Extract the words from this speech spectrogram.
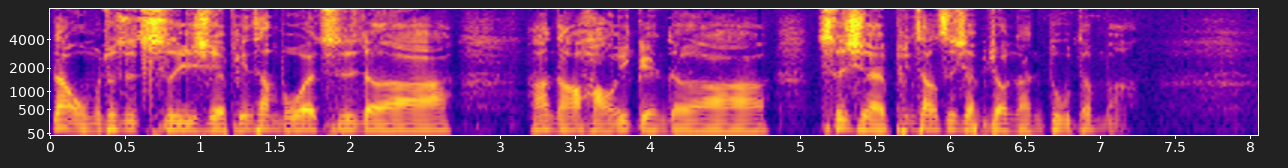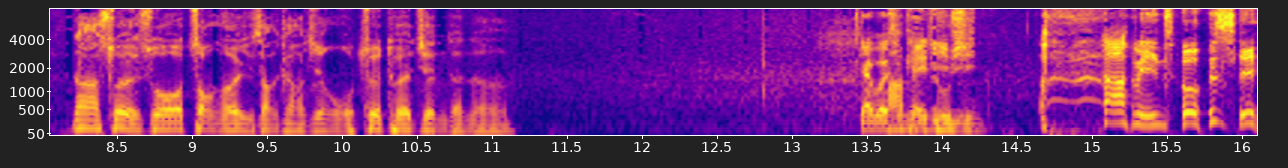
那我们就是吃一些平常不会吃的啊，啊，然后好一点的啊，吃起来平常吃起来比较难度的嘛。那所以说，综合以上条件，我最推荐的呢，该不会是 KTV？阿明初心，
